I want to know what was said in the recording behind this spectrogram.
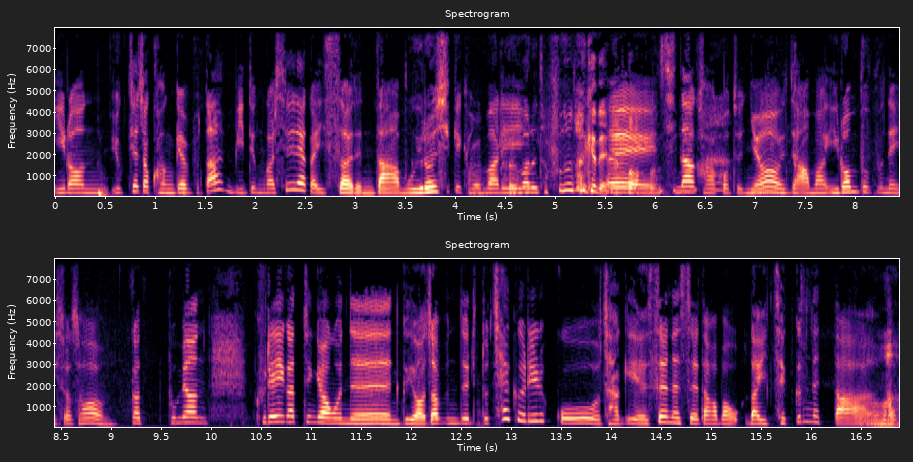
이런 육체적 관계보다 믿음과 신뢰가 있어야 된다. 뭐 이런 식의 결말이 결말은 참 훈훈하게 돼요. 네, 지나가거든요. 이제 아마 이런 부분에 있어서 그러니까 보면 그레이 같은 경우는 그 여자분들이 또 책을 읽고 자기 SNS에다가 막 나 이 책 끝냈다. 어. 뭐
